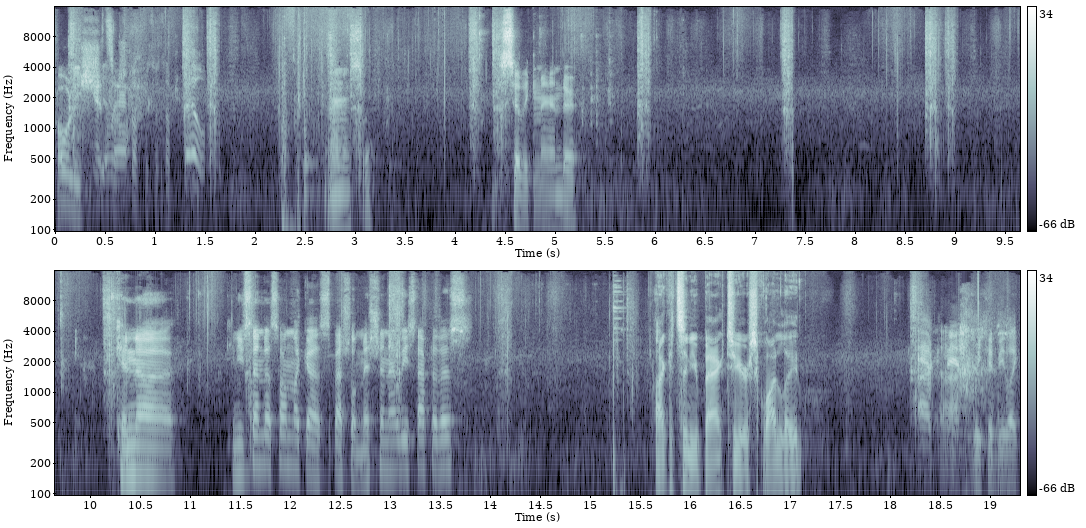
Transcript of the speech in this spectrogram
Holy shit, my stuff is just a build. Honestly. Silly commander. Can uh can you send us on like a special mission at least after this? I could send you back to your squad lead we could be like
